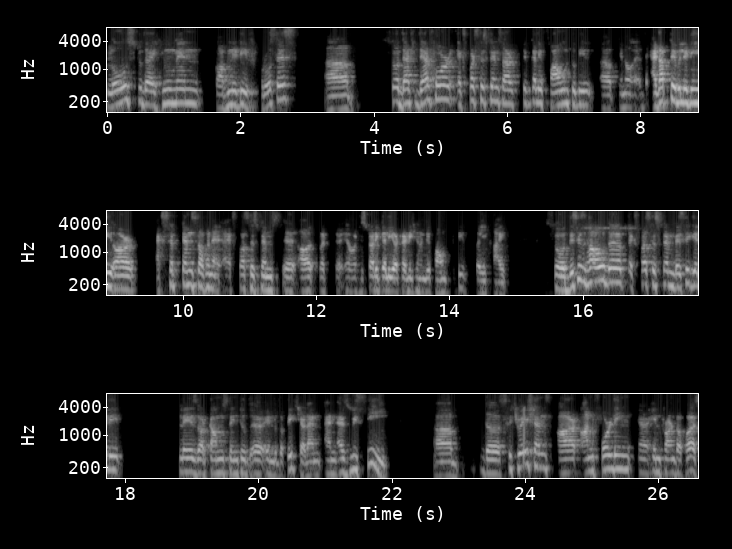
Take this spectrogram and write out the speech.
close to the human cognitive process. Uh, so that therefore expert systems are typically found to be, uh, you know, adaptability or acceptance of an expert systems uh, are, uh, historically or traditionally found to be very high. So this is how the expert system basically plays or comes into the into the picture. And and as we see, uh, the situations are unfolding uh, in front of us,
